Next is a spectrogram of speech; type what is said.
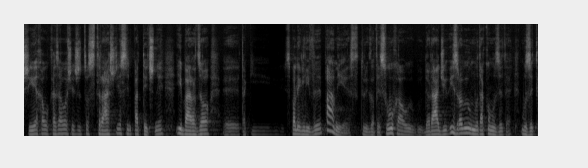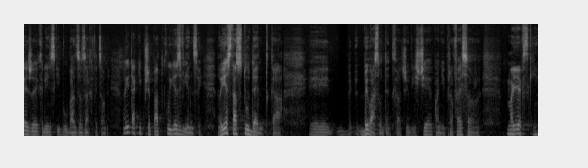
Przyjechał, okazało się, że to strasznie sympatyczny i bardzo e, taki spolegliwy pan jest, który go wysłuchał, doradził i zrobił mu taką muzykę, muzykę, że Kryński był bardzo zachwycony. No i takich przypadków jest więcej. No jest ta studentka, by- była studentka oczywiście, pani profesor Majewski.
